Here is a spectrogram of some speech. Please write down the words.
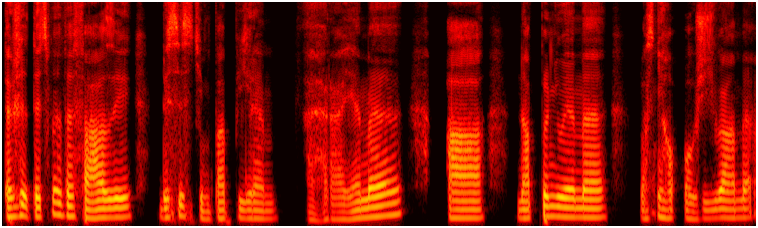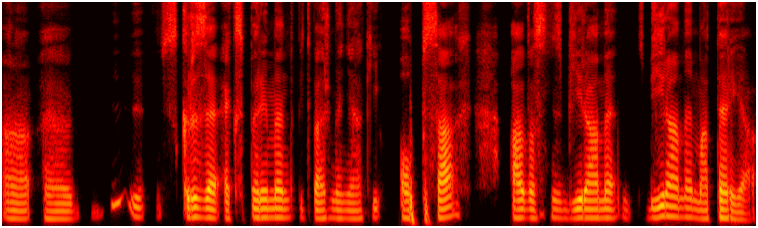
takže teď jsme ve fázi, kdy si s tím papírem hrajeme a naplňujeme, vlastně ho ožíváme a e, skrze experiment vytváříme nějaký obsah a vlastně sbíráme, sbíráme materiál.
